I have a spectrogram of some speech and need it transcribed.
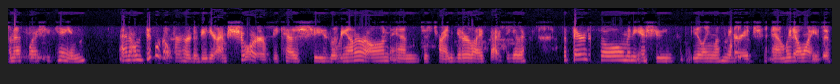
And that's why she came. And it was difficult for her to be here, I'm sure, because she's living on her own and just trying to get her life back together. But there's so many issues dealing with marriage, and we don't want you to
